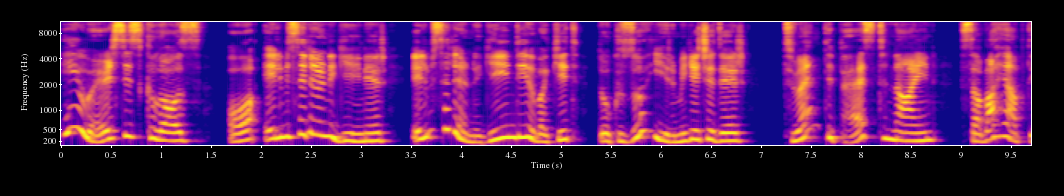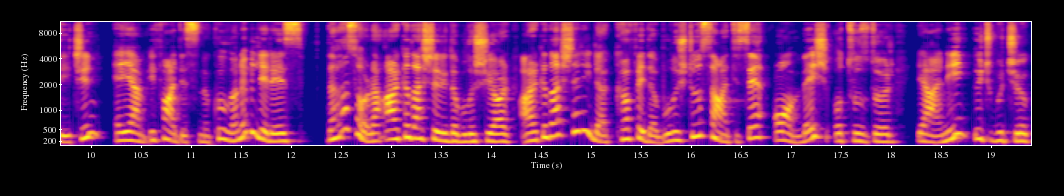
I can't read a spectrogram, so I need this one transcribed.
He wears his clothes. O elbiselerini giyinir. Elbiselerini giyindiği vakit 9'u 20 geçedir. 20 past 9. Sabah yaptığı için AM ifadesini kullanabiliriz. Daha sonra arkadaşlarıyla buluşuyor. Arkadaşlarıyla kafede buluştuğu saat ise 15.30'dur. Yani 3.30.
